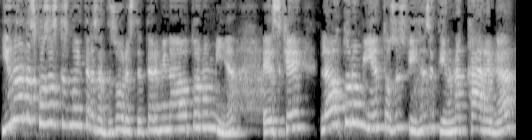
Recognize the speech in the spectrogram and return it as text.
y una de las cosas que es muy interesante sobre este término de autonomía es que la autonomía, entonces, fíjense, tiene una carga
